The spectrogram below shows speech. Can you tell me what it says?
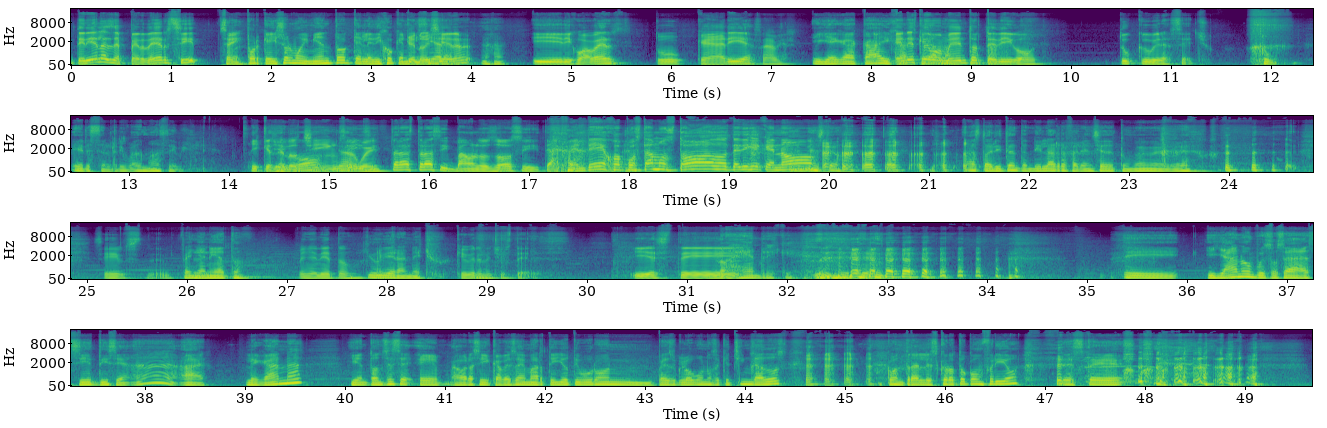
tenía las de perder, sí, Sí. Porque hizo el movimiento que le dijo que no, Que no hiciera. hiciera. Ajá. y dijo, a ver, ¿tú qué harías? A ver. Y llega acá y En este momento te digo, ¿tú qué hubieras hecho? Tú eres el rival más débil. Y que se lo chinga, güey. sí, tras, tras y vamos los dos y te pendejo, apostamos todo, te dije que no. Este- Hasta ahorita entendí la referencia de tu meme, güey. Sí, pues, eh, Peña Nieto. Peña Nieto. ¿Qué hubieran hecho? ¿Qué hubieran hecho ustedes? Y este... No, Enrique. Y, y ya no, pues, o sea, sí dice, ah, ah, le gana. Y entonces, eh, eh, ahora sí, cabeza de martillo, tiburón, pez globo, no sé qué chingados, contra el escroto con frío. Este.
